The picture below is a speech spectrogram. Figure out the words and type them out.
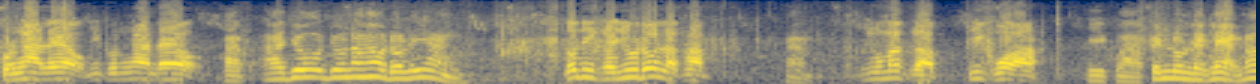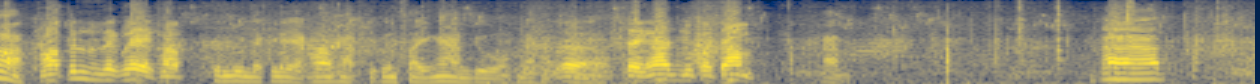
ผลงานแล้วมีผลงานแล้ว ครับ อายุอยู่น้ำเฮาโดนหรือยังตัวนี้ก็อายุโดนแล้วครับ ครับอยู่มาเกับปีกว่าปีกว่าเป็นรุ่นแรกๆเนาะครับเป็นรุ่นแรกๆครับ เป็นรุ่นแรกๆครับนะครับที่เพิ่นใส่งานอยู่นะครับเออแต่งงานอยู่ประจำครับอ่าเก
